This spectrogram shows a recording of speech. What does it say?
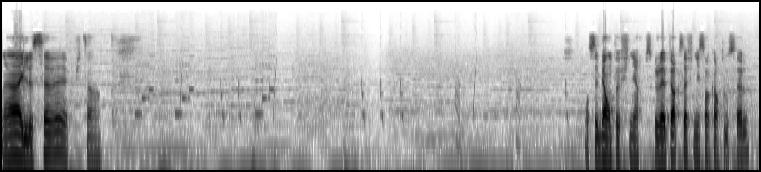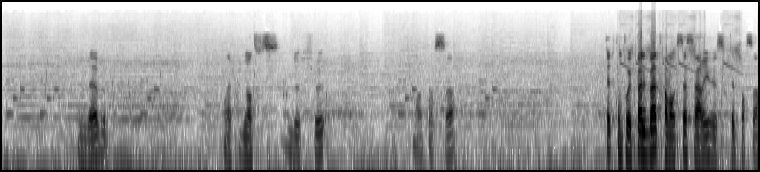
Ah, il le savait, putain. Bon, c'est bien, on peut finir, parce que j'avais peur que ça finisse encore tout seul. On a plus de lentille de feu. On va faire ça. Peut-être qu'on pouvait pas le battre avant que ça, ça arrive, c'est peut-être pour ça.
